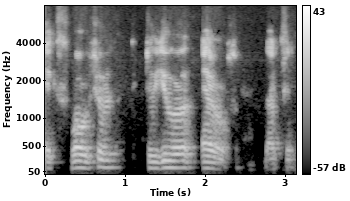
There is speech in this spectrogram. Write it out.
exposure to your aerosol. That's it.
